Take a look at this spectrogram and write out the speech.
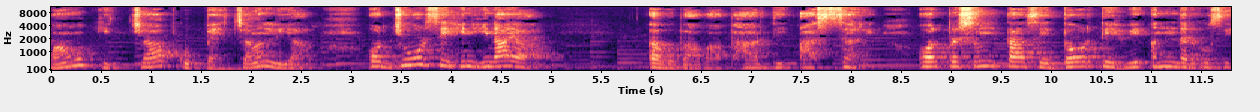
पाँव की चाप को पहचान लिया और ज़ोर से हिनहिनाया। अब बाबा भारती आश्चर्य और प्रसन्नता से दौड़ते हुए अंदर घुसे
